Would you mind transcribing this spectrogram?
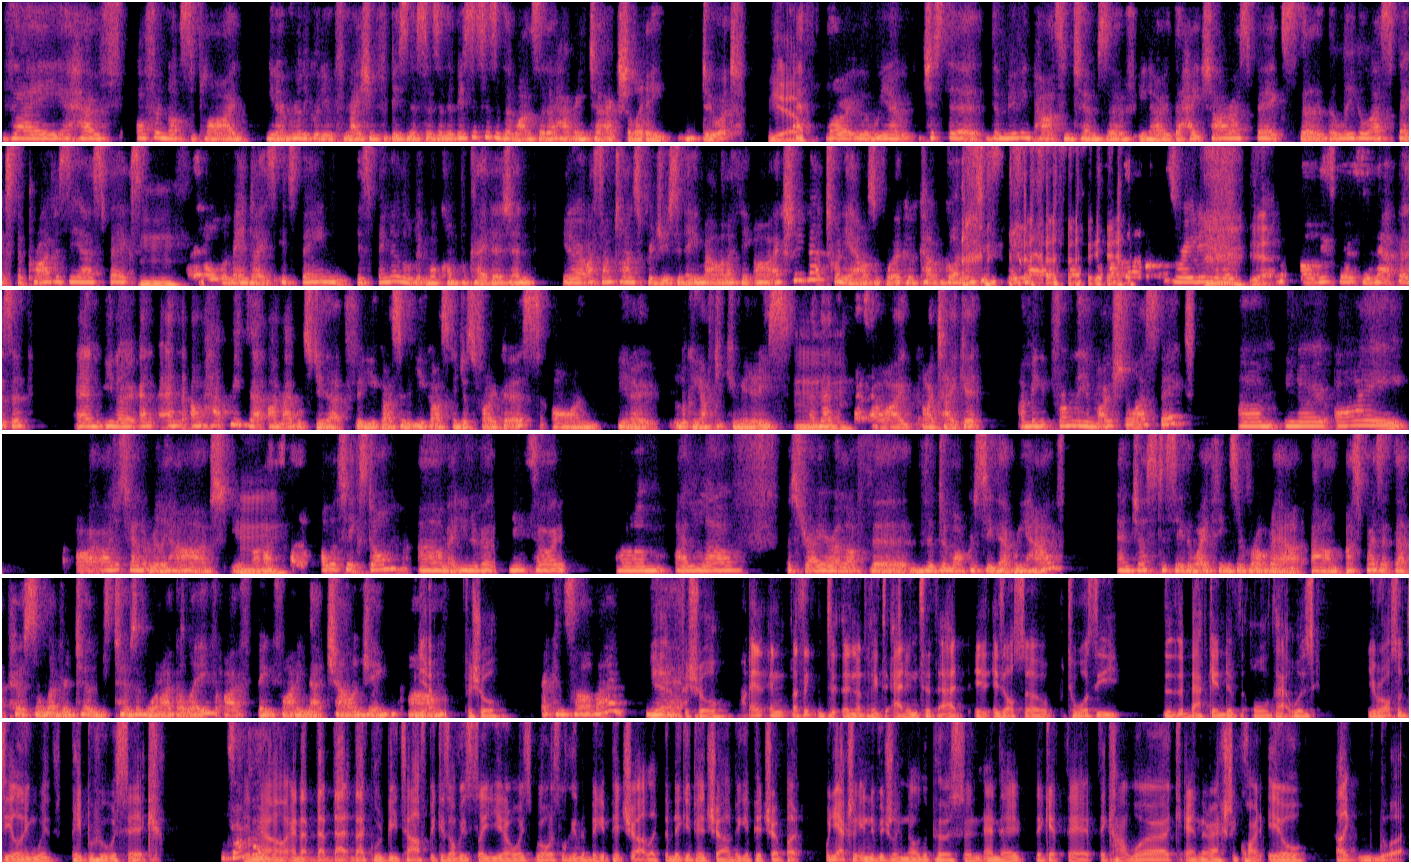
they have often not supplied, you know, really good information for businesses, and the businesses are the ones that are having to actually do it. Yeah. And so you know, just the the moving parts in terms of you know the HR aspects, the the legal aspects, the privacy aspects, mm. and all the mandates. It's been it's been a little bit more complicated, and you know, I sometimes produce an email and I think, oh, actually, about 20 hours of work have come, gone into this email. yeah. I was reading and yeah. oh, this person, and that person. And, you know, and, and I'm happy that I'm able to do that for you guys so that you guys can just focus on, you know, looking after your communities. Mm. And that, mm. that's how I, I take it. I mean, from the emotional aspect, um, you know, I, I, I just found it really hard. you Mm. I, I politics, Dom, um, at university. So um, I love Australia. I love the the democracy that we have, and just to see the way things have rolled out. Um, I suppose at that personal level, in terms, terms of what I believe, I've been finding that challenging. Um, yeah, for sure. Reconcile that. Yeah, yeah, for sure. And and I think another thing to add into that is, also towards the, the the back end of all that was you're also dealing with people who were sick Exactly. You know, and that that that that would be tough because obviously you know always we're always looking at the bigger picture, like the bigger picture, bigger picture. But when you actually individually know the person and they they get there, they can't work and they're actually quite ill. Like,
